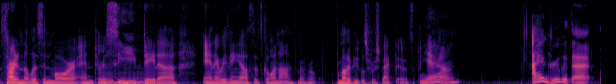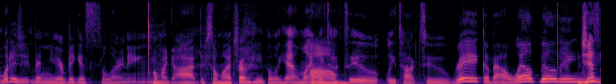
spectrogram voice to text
starting to listen more and to Mm-hmm. receive data and everything else that's going on from, from other people's perspective. Yeah. I agree with that. What has been your biggest learning? Oh my God, there's so much. from people. Yeah, I'm like we Um, talked to we talked to Rick about wealth building. just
